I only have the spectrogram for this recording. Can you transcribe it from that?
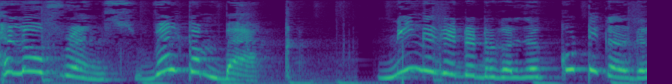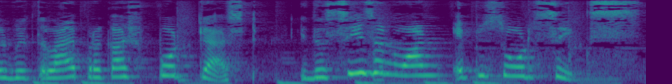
ஹலோ ஃப்ரெண்ட்ஸ் வெல்கம் பேக் நீங்க கேட்டுட்டு இருக்கிறது குட்டி கதைகள் வித் லாய் பிரகாஷ் பாட்காஸ்ட் இது சீசன் ஒன் எபிசோட் சிக்ஸ்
